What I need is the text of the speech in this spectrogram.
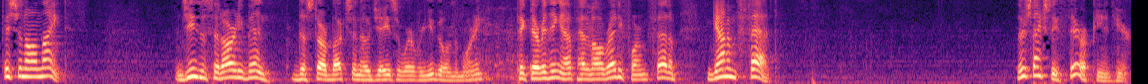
Fishing all night. And Jesus had already been to Starbucks and OJ's or wherever you go in the morning, picked everything up, had it all ready for them, fed them, got them fed. There's actually therapy in here.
